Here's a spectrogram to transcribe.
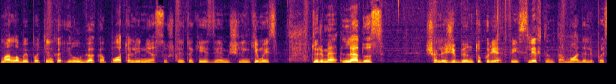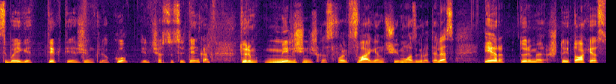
Man labai patinka ilga kapoto linija su štai tokiais dviem išlinkimais. Turime ledus šalia žibintų, kurie faceliftintą modelį pasibaigia tik ties ženkliuku ir čia susitinka. Turim milžiniškas Volkswagen šeimos groteles ir turime štai tokias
